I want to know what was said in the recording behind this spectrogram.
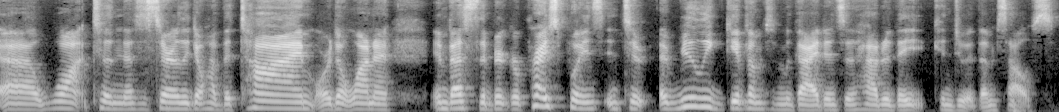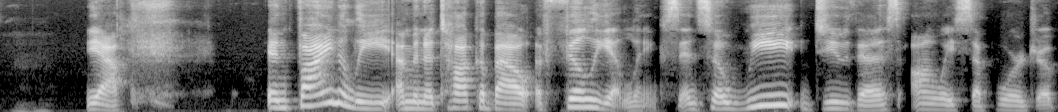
uh, want to necessarily don't have the time or don't want to invest the bigger price points into uh, really give them some guidance on how do they can do it themselves. Mm-hmm. Yeah. And finally, I'm going to talk about affiliate links. And so we do this on Waist Up Wardrobe.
